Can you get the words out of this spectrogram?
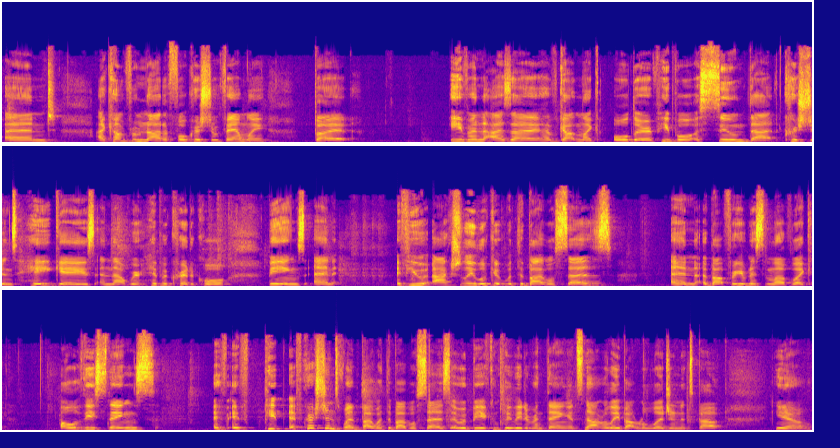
and I come from not a full Christian family, but even as I have gotten like older, people assume that Christians hate gays and that we're hypocritical beings. And if you actually look at what the Bible says and about forgiveness and love, like all of these things if if if Christians went by what the Bible says, it would be a completely different thing. It's not really about religion. It's about, you know,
